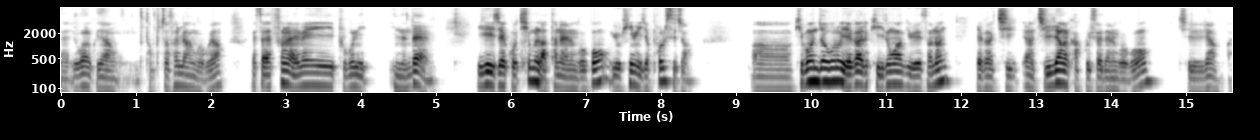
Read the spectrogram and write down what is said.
네, 이거는 그냥 덧붙여 설명한 거고요. 그래서 F는 MA 부분이 있는데 이게 이제 곧 힘을 나타내는 거고 이 힘이 이제 폴스죠. 어, 기본적으로 얘가 이렇게 이동하기 위해서는 얘가 지, 어, 질량을 갖고 있어야 되는 거고 질량 아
